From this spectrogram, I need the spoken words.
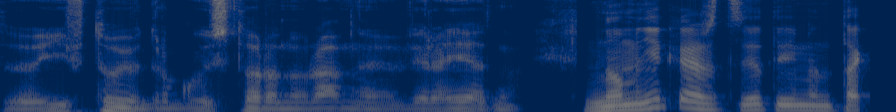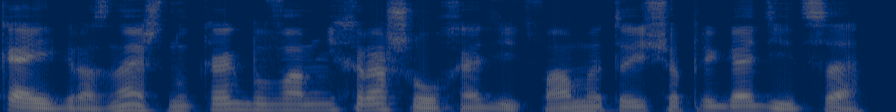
тут и в ту, и в другую сторону равно вероятно. Но мне кажется, это именно такая игра, знаешь, ну как бы вам нехорошо уходить, вам это еще пригодится.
